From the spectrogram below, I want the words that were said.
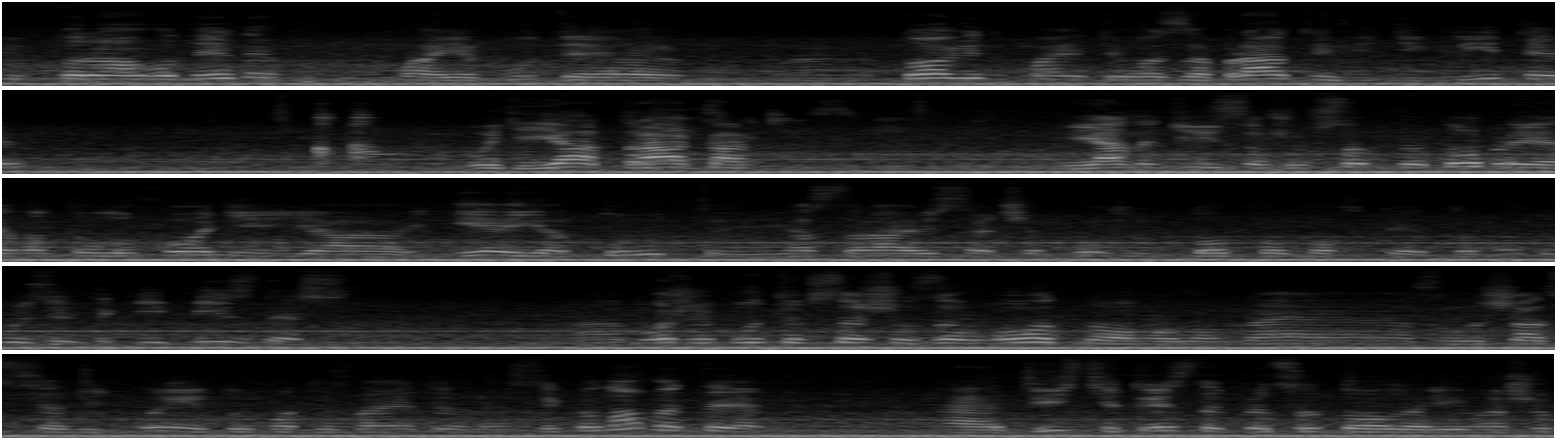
півтора години має бути е, товінг, мають його забрати, відігріти. Водія, трака. Я надіюся, що все буде добре, я на телефоні, я є, я тут, я стараюся чим можу допомогти. Тому, друзі, такий бізнес. Може бути все, що завгодно, головне залишатися людьми і думати, знаєте, не зекономити е, 200, 300, 500 доларів, а щоб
